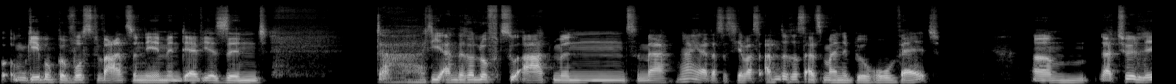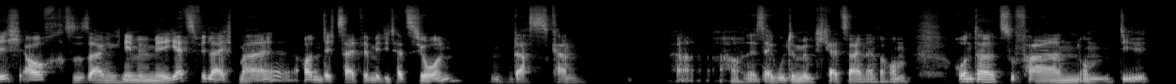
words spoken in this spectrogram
Umgebung bewusst wahrzunehmen, in der wir sind, da die andere Luft zu atmen, zu merken, naja, das ist hier was anderes als meine Bürowelt. Ähm, natürlich auch zu sagen, ich nehme mir jetzt vielleicht mal ordentlich Zeit für Meditation. Das kann ja, auch eine sehr gute Möglichkeit sein, einfach um runterzufahren, um die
